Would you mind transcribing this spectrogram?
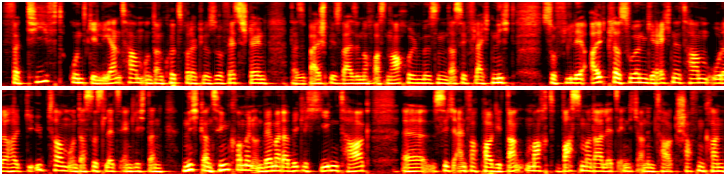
vertieft und gelernt haben und dann kurz vor der Klausur feststellen, dass sie beispielsweise noch was nachholen müssen, dass sie vielleicht nicht so viele Altklausuren gerechnet haben oder halt geübt haben und dass es letztendlich dann nicht ganz hinkommen. Und wenn man da wirklich jeden Tag äh, sich einfach ein paar Gedanken macht, was man da letztendlich an dem Tag schaffen kann,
